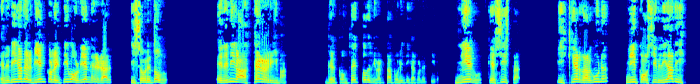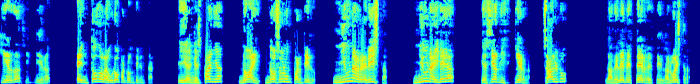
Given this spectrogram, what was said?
enemiga del bien colectivo o bien general y sobre todo enemiga acérrima del concepto de libertad política colectiva. Niego que exista izquierda alguna ni posibilidad de izquierda siquiera en toda la Europa continental. Y en España no hay no solo un partido, ni una revista, ni una idea que sea de izquierda, salvo la del MCRC, la nuestra,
